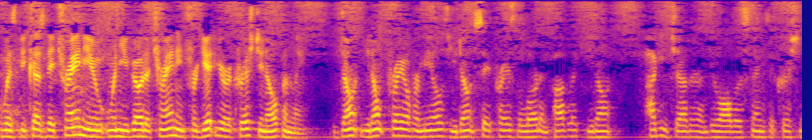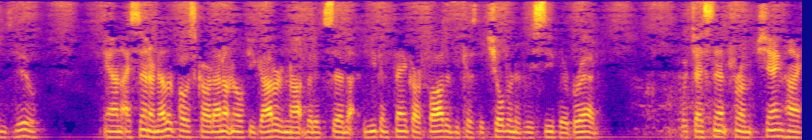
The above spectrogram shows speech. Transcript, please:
was because they train you when you go to training, forget you're a Christian openly. Don't, you don't pray over meals. You don't say praise the Lord in public. You don't hug each other and do all those things that Christians do. And I sent another postcard. I don't know if you got it or not, but it said, you can thank our Father because the children have received their bread, which I sent from Shanghai.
